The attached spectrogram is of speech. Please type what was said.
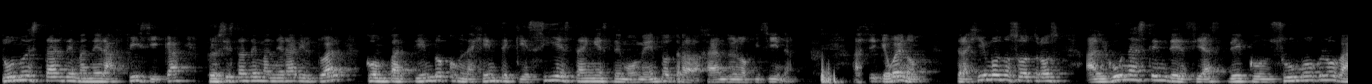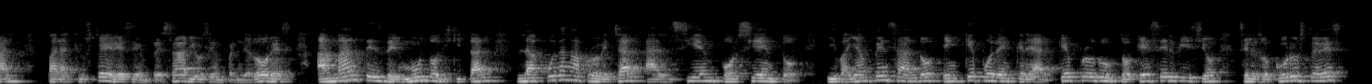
Tú no estás de manera física, pero sí estás de manera virtual compartiendo con la gente que sí está en este momento trabajando en la oficina. Así que bueno, trajimos nosotros algunas tendencias de consumo global para que ustedes, empresarios, emprendedores, amantes del mundo digital, la puedan aprovechar al 100% y vayan pensando en qué pueden crear, qué producto, qué servicio se les ocurre a ustedes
